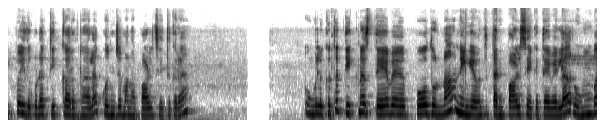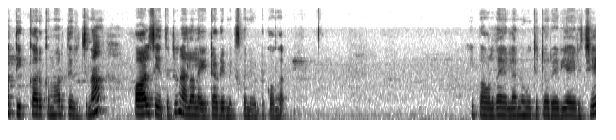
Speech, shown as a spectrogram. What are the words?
இப்போ இது கூட திக்காக இருக்கிறனால கொஞ்சமாக நான் பால் சேர்த்துக்கிறேன். உங்களுக்கு வந்து திக்னஸ் தேவை போதும்னா நீங்கள் வந்து தன் பால் சேர்க்க தேவையில்லை. ரொம்ப திக்காக இருக்க மாதிரி தெரிஞ்சுன்னா பால் சேர்த்துட்டு நல்லா லைட்டாக அப்படியே மிக்ஸ் பண்ணி விட்டுக்கோங்க. இப்போ அவ்வளோதான் எல்லாமே ஊற்றிட்டு ரெடி ஆகிடுச்சு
